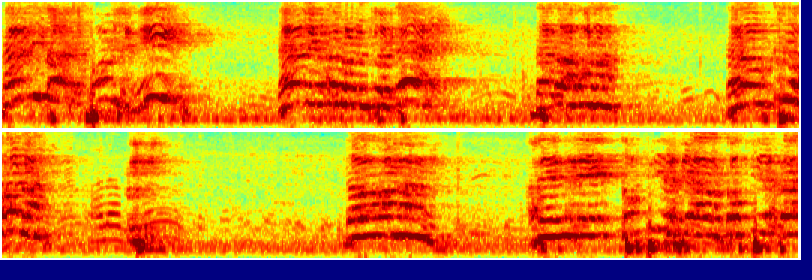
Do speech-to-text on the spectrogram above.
நன்றி பாரு போன்ல நீ. வேலை என்ன பண்ணுன்னு சொல்லிட்டு. दगा होना दगा उठने होना दगा होना अबे मेरे टोपी लगा टोपी लगा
